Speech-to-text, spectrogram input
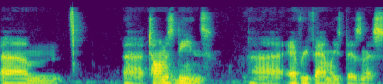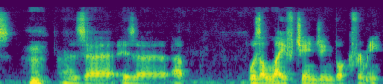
um, uh, Thomas Deans' uh, Every Family's Business Hmm. is a is a, a was a life changing book for me.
